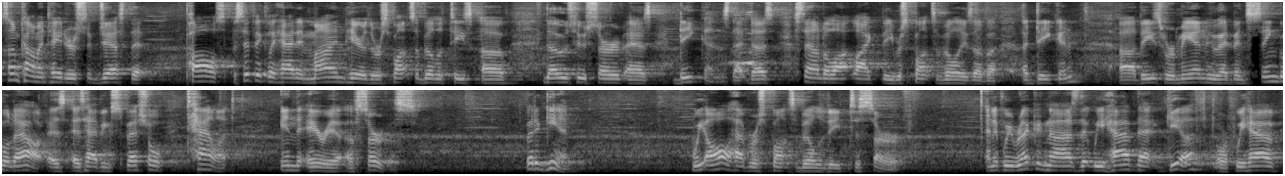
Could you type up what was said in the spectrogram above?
some commentators suggest that Paul specifically had in mind here the responsibilities of those who serve as deacons. That does sound a lot like the responsibilities of a, a deacon. Uh, these were men who had been singled out as, as having special talent in the area of service. But again, we all have a responsibility to serve. And if we recognize that we have that gift, or if we have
